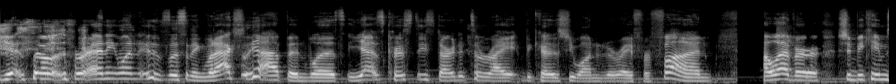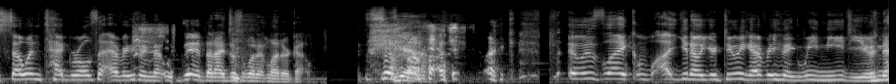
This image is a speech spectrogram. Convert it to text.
yeah, so for anyone who's listening, what actually happened was yes, Christy started to write because she wanted to write for fun. However, she became so integral to everything that we did that I just wouldn't let her go. So, Yeah. like it was like uh, you know you're doing everything we need you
